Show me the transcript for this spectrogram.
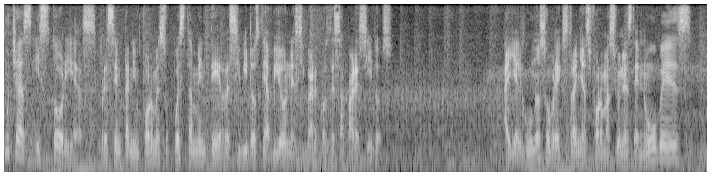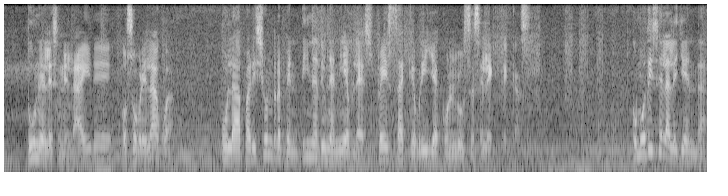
Muchas historias presentan informes supuestamente recibidos de aviones y barcos desaparecidos. Hay algunos sobre extrañas formaciones de nubes, túneles en el aire o sobre el agua, o la aparición repentina de una niebla espesa que brilla con luces eléctricas. Como dice la leyenda,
